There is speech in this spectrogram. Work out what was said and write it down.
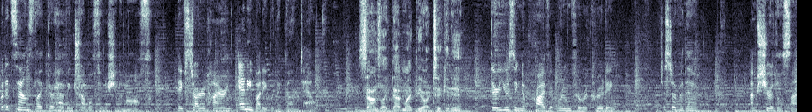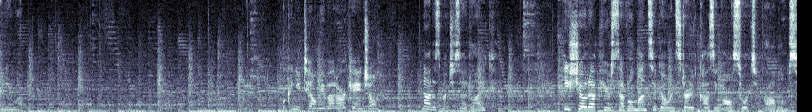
but it sounds like they're having trouble finishing him off. They've started hiring anybody with a gun to help. Sounds like that might be our ticket in. They're using a private room for recruiting. Just over there. I'm sure they'll sign you up. You tell me about Archangel? Not as much as I'd like. He showed up here several months ago and started causing all sorts of problems.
